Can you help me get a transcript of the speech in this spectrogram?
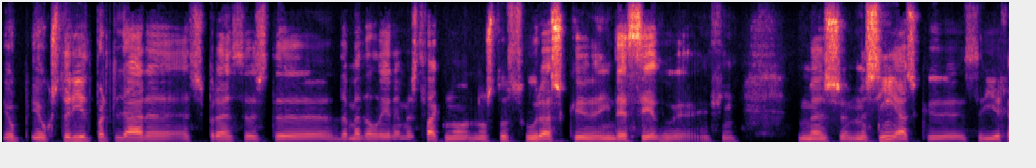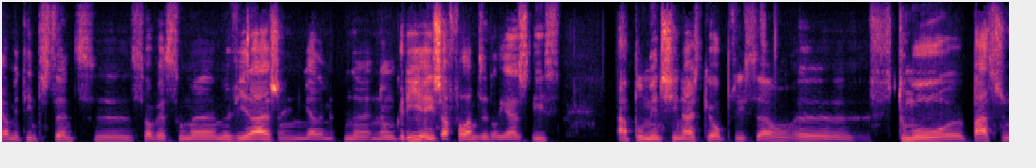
Eu, eu, gostaria de partilhar eh, as esperanças de, da Madalena, mas de facto não, não, estou seguro, acho que ainda é cedo, enfim, mas, mas sim, acho que seria realmente interessante se, se houvesse uma, uma, viragem, nomeadamente na, na, Hungria, e já falámos aliás disso. Há pelo menos sinais de que a oposição uh, tomou passos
